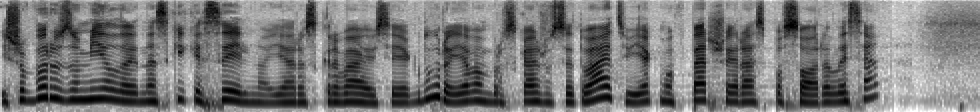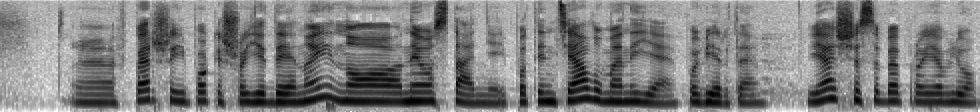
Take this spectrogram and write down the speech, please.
І щоб ви розуміли, наскільки сильно я розкриваюся як дура, я вам розкажу ситуацію, як ми в перший раз посорилися. Е, В перший поки що єдиний, але не останній. Потенціал у мене є, повірте. Я ще себе проявлю.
